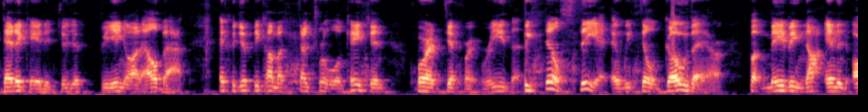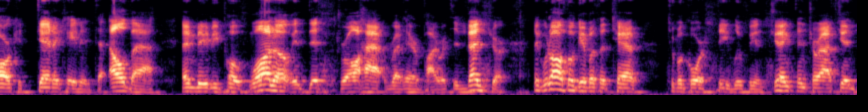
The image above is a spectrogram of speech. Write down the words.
dedicated to just being on Elbaf. It could just become a central location for a different reason. We still see it, and we still go there, but maybe not in an arc dedicated to Elbaf, and maybe post Wano in this Straw Hat Red Hair Pirates adventure. It would also give us a chance to of course see Luffy and Shanks interaction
